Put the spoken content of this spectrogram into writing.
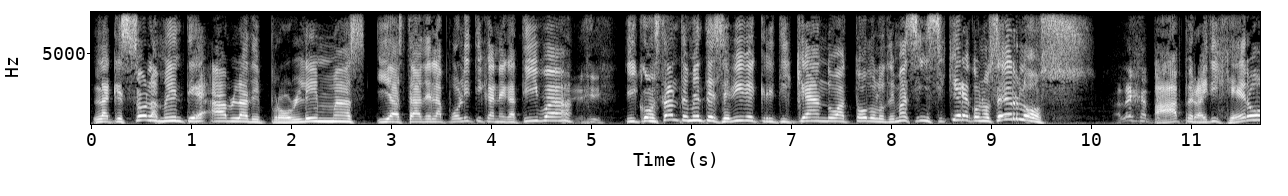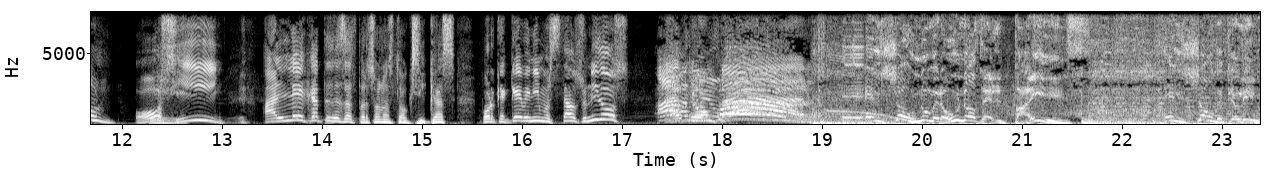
la que solamente habla de problemas y hasta de la política negativa y constantemente se vive criticando a todos los demás sin siquiera conocerlos. Aléjate. Ah, pero ahí dijeron. Oh, sí. Aléjate de esas personas tóxicas, porque aquí venimos, Estados Unidos, a triunfar. El show número uno del país. El show de violín.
